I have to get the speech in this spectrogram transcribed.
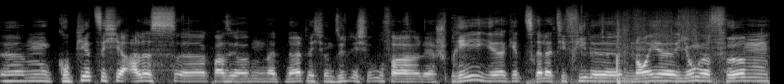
Ähm, gruppiert sich hier alles äh, quasi um das nördliche und südliche Ufer der Spree. Hier gibt's relativ viele neue, junge Firmen,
